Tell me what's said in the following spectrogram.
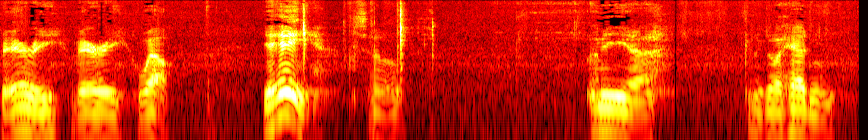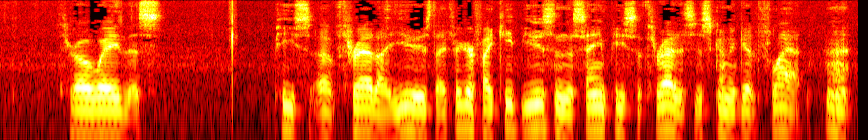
very, very well. Yay! So, let me, uh, gonna go ahead and throw away this piece of thread I used. I figure if I keep using the same piece of thread, it's just going to get flat.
